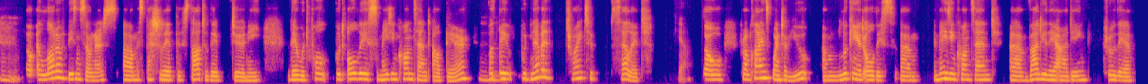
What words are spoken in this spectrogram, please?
Mm-hmm. So, a lot of business owners, um, especially at the start of their journey, they would pull, put all this amazing content out there, mm-hmm. but they would never try to sell it. So from client's point of view, I'm looking at all this um, amazing content, uh, value they're adding through their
